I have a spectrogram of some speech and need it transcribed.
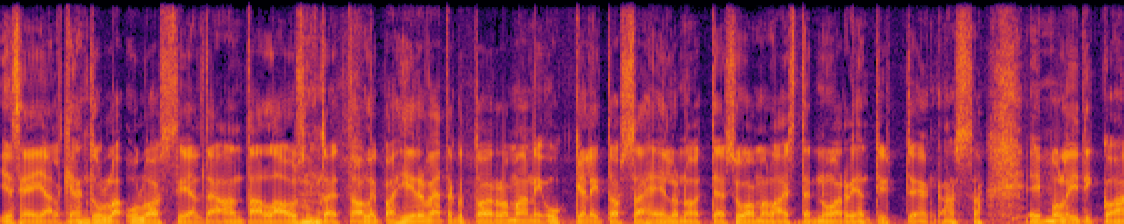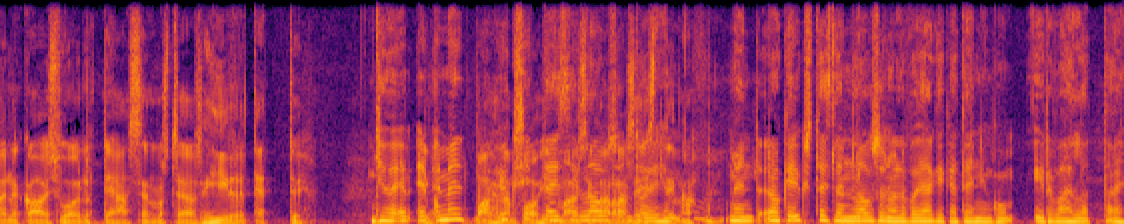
ja sen jälkeen tulla ulos sieltä ja antaa lausunto, että olipa hirveätä, kun toi romani ukkeli tuossa heilunoitteen suomalaisten nuorien tyttöjen kanssa. Ei mm. poliitikko ainakaan olisi voinut tehdä semmoista, se olisi hirtetty. Joo, en, niin en, pahnan rasistina. Okei, okay, yksittäisille lausunnoille voi jälkikäteen niin irvailla tai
